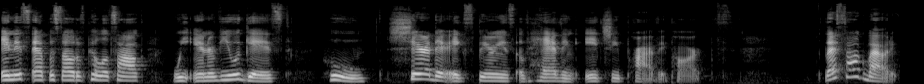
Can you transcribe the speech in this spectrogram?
In this episode of Pillow Talk, we interview a guest who share their experience of having itchy private parts. Let's talk about it.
